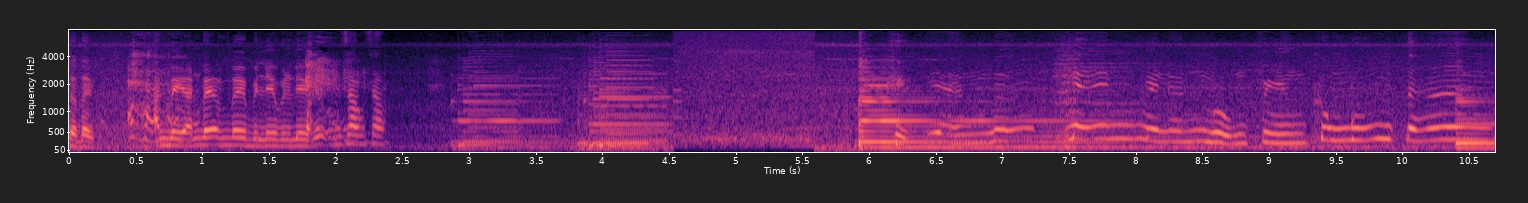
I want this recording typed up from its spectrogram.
Từ từ. Anh bị anh bị anh bị bị liều bị liều chứ không sao không sao. Khi em bước đến bên anh muộn phiền không muốn tan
